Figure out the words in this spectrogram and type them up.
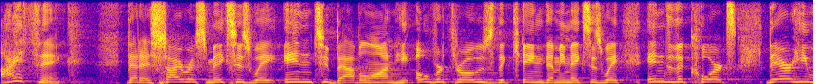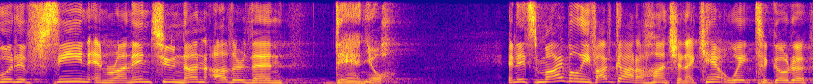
I think that as Cyrus makes his way into Babylon, he overthrows the kingdom, he makes his way into the courts. There he would have seen and run into none other than Daniel. And it's my belief, I've got a hunch, and I can't wait to go to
